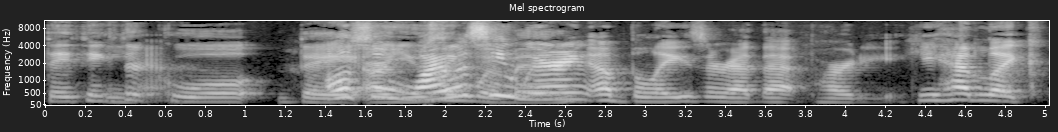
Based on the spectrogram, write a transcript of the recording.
They think they're Yeah. cool. They Also, why was he wearing a blazer at that party? He had like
